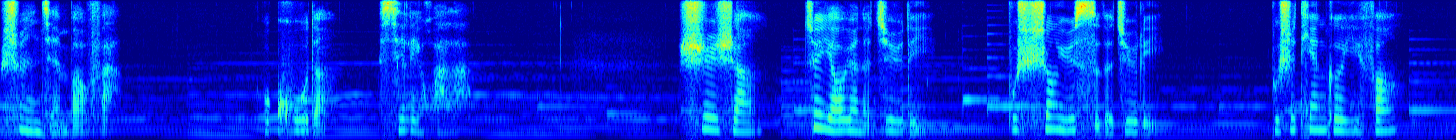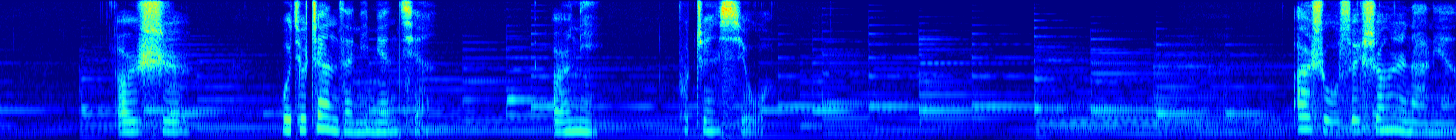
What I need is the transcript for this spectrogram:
瞬间爆发，我哭得稀里哗啦。世上最遥远的距离，不是生与死的距离，不是天各一方，而是我就站在你面前，而你。不珍惜我。二十五岁生日那年，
